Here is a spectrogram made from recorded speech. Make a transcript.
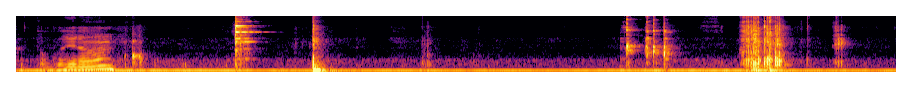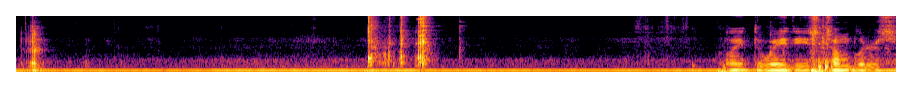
Put the lid on. like the way these tumblers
